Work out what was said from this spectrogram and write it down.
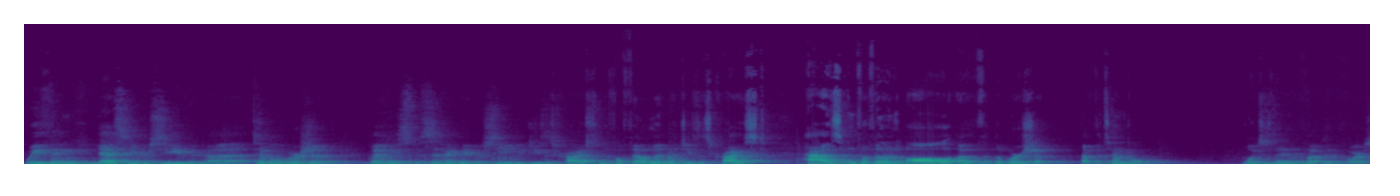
We think, yes, he perceived uh, temple worship, but he specifically perceived Jesus Christ and the fulfillment that Jesus Christ has in fulfilling all of the worship of the temple, which is then reflected, of course,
